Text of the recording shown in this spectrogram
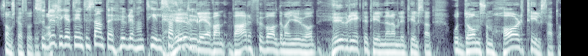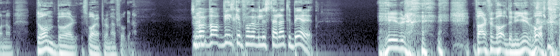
som ska stå till Så svars. du tycker att det är intressant, är hur blev han tillsatt? Hur Inte blev han? Varför valde man Juholt? Hur gick det till när han blev tillsatt? Och de som har tillsatt honom, de bör svara på de här frågorna. Så vad, vad, vilken fråga vill du ställa till Berit? Hur, varför valde ni Juholt?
